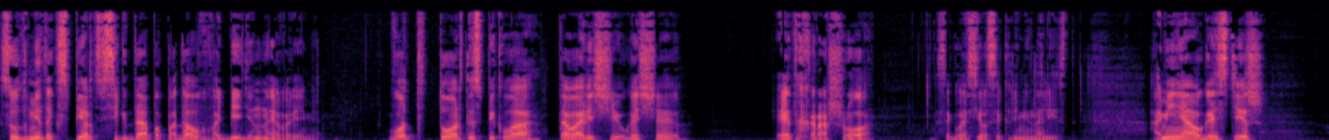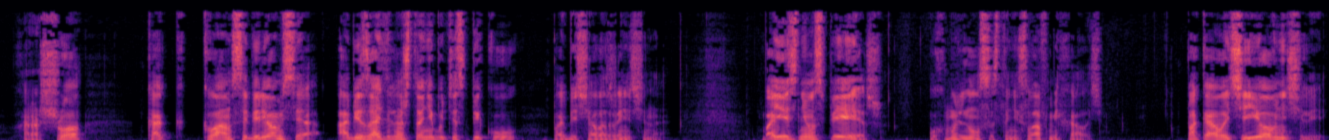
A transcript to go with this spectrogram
Судмедэксперт всегда попадал в обеденное время. «Вот торт испекла, товарищи, угощаю». «Это хорошо», — согласился криминалист. «А меня угостишь?» «Хорошо. Как к вам соберемся, обязательно что-нибудь испеку», — пообещала женщина. «Боюсь, не успеешь», — ухмыльнулся Станислав Михайлович. «Пока вы чаевничали,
